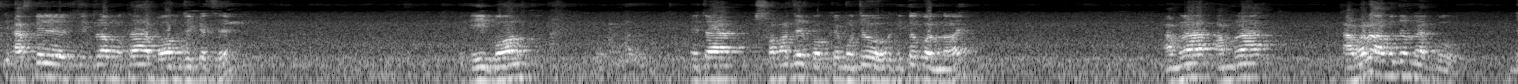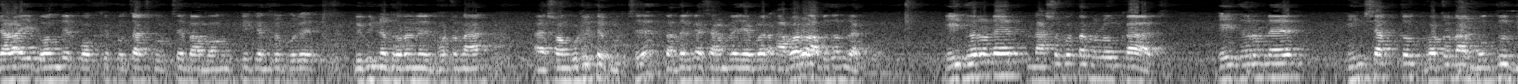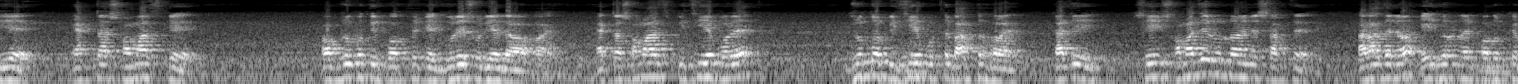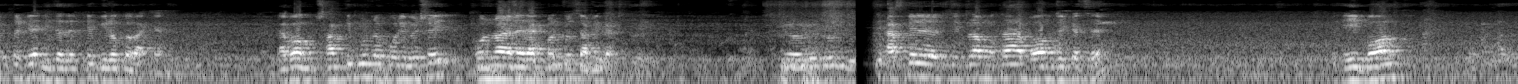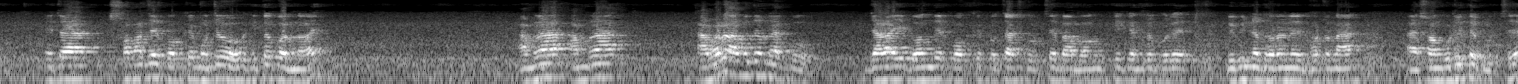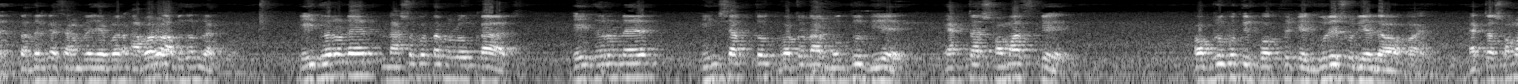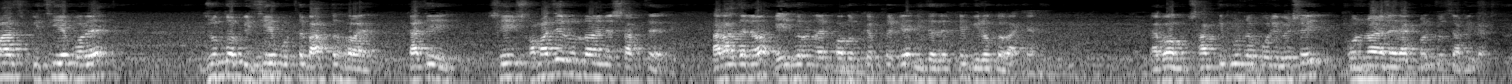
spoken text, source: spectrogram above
আজকে ত্রিপুরা চিত্রামথা বন রেখেছে এই বন এটা সমাজের পক্ষে মোটেও হিতকর নয়। আমরা আমরা আবারও আবেদন রাখব, যারা এই বন্ধের পক্ষে প্রচার করছে বা বন্ধকে কেন্দ্র করে বিভিন্ন ধরনের ঘটনা সংগঠিত করছে, তাদের কাছে আমরা এবার আবারও আবেদন রাখব। এই ধরনের নাশকতামূলক কাজ, এই ধরনের হিংসাত্মক ঘটনার মধ্য দিয়ে একটা সমাজকে অগ্রগতির পথ থেকে দূরে সরিয়ে দেওয়া হয়। একটা সমাজ পিছিয়ে পড়ে, দ্রুত পিছিয়ে পড়তে বাধ্য হয়। কাজেই সেই সমাজের উন্নয়নের স্বার্থে তারা যেন এই ধরনের পদক্ষেপ থেকে নিজেদেরকে বিরত রাখেন এবং শান্তিপূর্ণ পরিবেশেই উন্নয়নের একমাত্র চাবিকাঠি আজকে চিত্রামথা বন রেখেছে। এই বন এটা সমাজের পক্ষে মোটেও হিতকর নয়। আমরা আমরা আবারও আবেদন রাখব, যারা এই বন্ধের পক্ষে প্রচার করছে বা বন্ধকে কেন্দ্র করে বিভিন্ন ধরনের ঘটনা সংগঠিত করছে, তাদের কাছে আমরা এবার আবারও আবেদন রাখব। এই ধরনের নাশকতামূলক কাজ, এই ধরনের হিংসাত্মক ঘটনার মধ্য দিয়ে একটা সমাজকে অগ্রগতির পথ থেকে দূরে সরিয়ে দেওয়া হয়। একটা সমাজ পিছিয়ে পড়ে, দ্রুত পিছিয়ে পড়তে বাধ্য হয়। কাজেই সেই সমাজের উন্নয়নের স্বার্থে তারা যেন এই ধরনের পদক্ষেপ থেকে নিজেদেরকে বিরত রাখেন এবং শান্তিপূর্ণ পরিবেশেই উন্নয়নের একমাত্র চাবিকাঠি।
